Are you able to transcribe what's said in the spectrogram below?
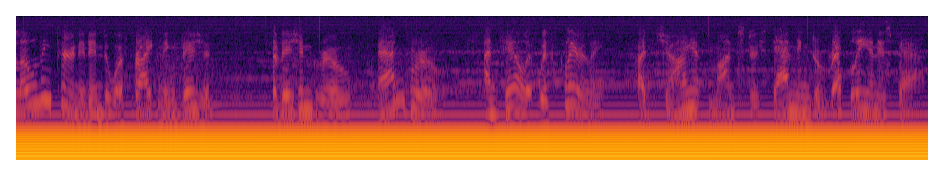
slowly turn it into a frightening vision. The vision grew and grew until it was clearly a giant monster standing directly in his path.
